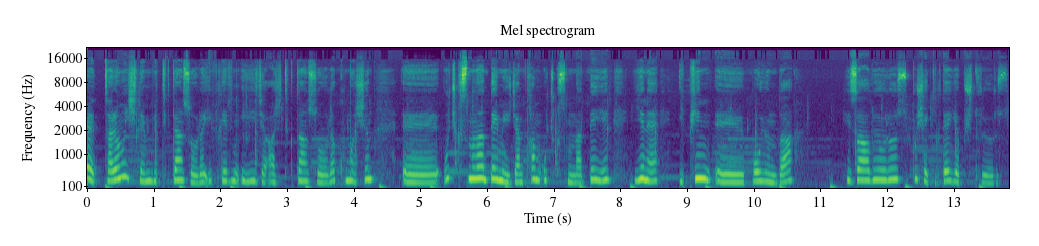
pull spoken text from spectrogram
Evet tarama işlemi bittikten sonra iplerin iyice açtıktan sonra kumaşın e, uç kısmına demeyeceğim tam uç kısmına değil yine ipin e, boyunda hizalıyoruz bu şekilde yapıştırıyoruz.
